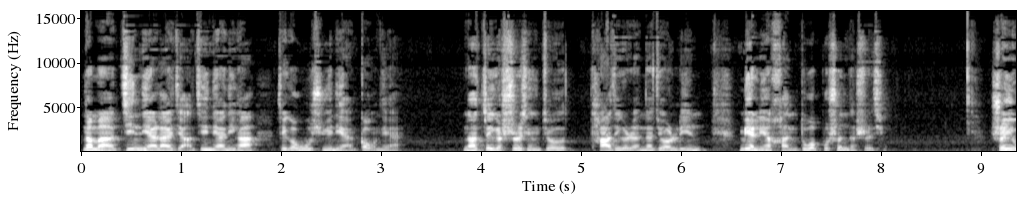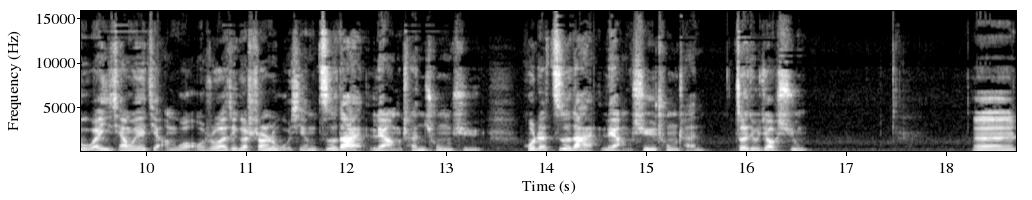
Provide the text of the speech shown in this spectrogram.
那么今年来讲，今年你看这个戊戌年狗年，那这个事情就他这个人呢就要临面临很多不顺的事情。所以我以前我也讲过，我说这个生日五行自带两辰冲戌，或者自带两虚冲辰，这就叫凶。呃，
